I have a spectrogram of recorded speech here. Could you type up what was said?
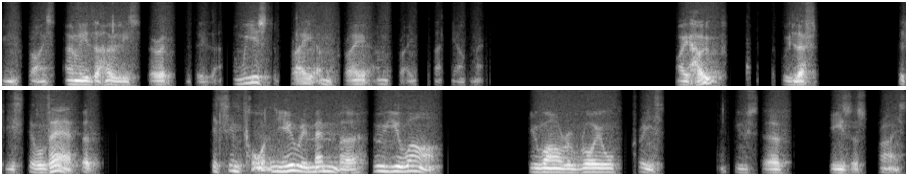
in Christ. Only the Holy Spirit can do that. And we used to pray and pray and pray for that young man. I hope we left that he's still there. But it's important you remember who you are. You are a royal priest. And you serve Jesus Christ.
